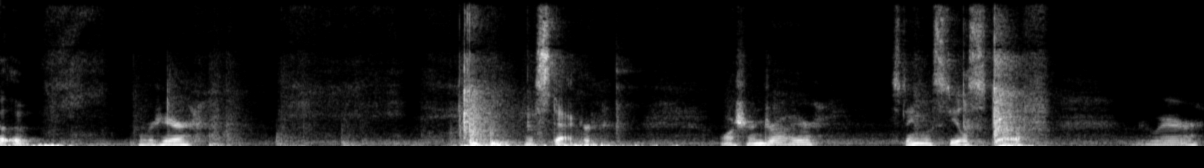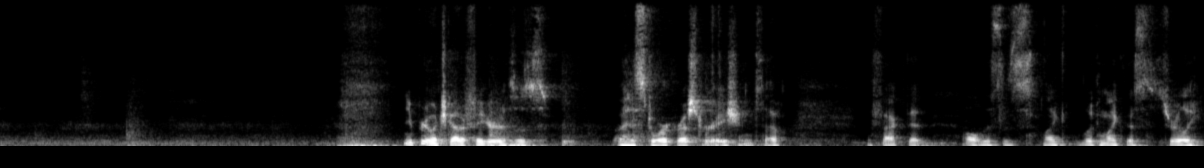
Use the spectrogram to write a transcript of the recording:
uh -oh, over here. A stacker, washer and dryer, stainless steel stuff everywhere. You pretty much got to figure this is a historic restoration, so the fact that all this is like looking like this, it's really,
